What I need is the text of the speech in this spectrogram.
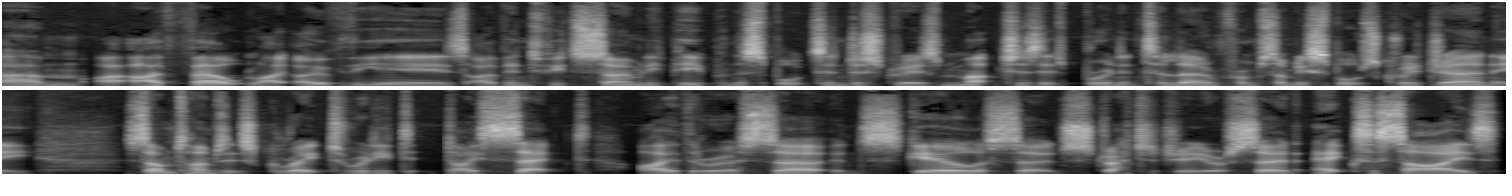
Um, I, I, felt like over the years I've interviewed so many people in the sports industry. As much as it's brilliant to learn from somebody's sports career journey, sometimes it's great to really d- dissect either a certain skill, a certain strategy, or a certain exercise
